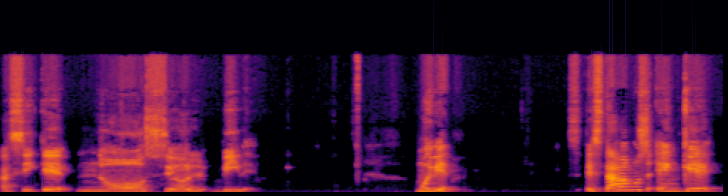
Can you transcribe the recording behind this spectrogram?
Así que no se olvide. Muy bien. Estábamos en que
